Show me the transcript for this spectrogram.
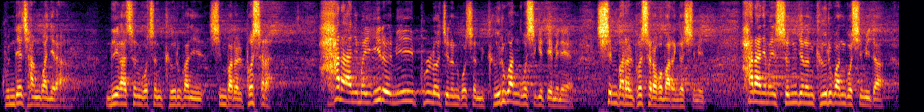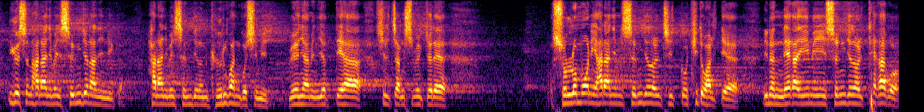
군대 장관이라 네가 선 곳은 거룩하니 신발을 벗어라. 하나님의 이름이 불러지는 곳은 거룩한 곳이기 때문에 신발을 벗으라고 말한 것입니다. 하나님의 성전은 거룩한 곳입니다. 이것은 하나님의 성전 아닙니까? 하나님의 성전은 거룩한 곳입니다. 왜냐하면 역대하 실장 16절에 솔로몬이 하나님 성전을 짓고 기도할 때 이는 내가 이미 성전을 택하고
